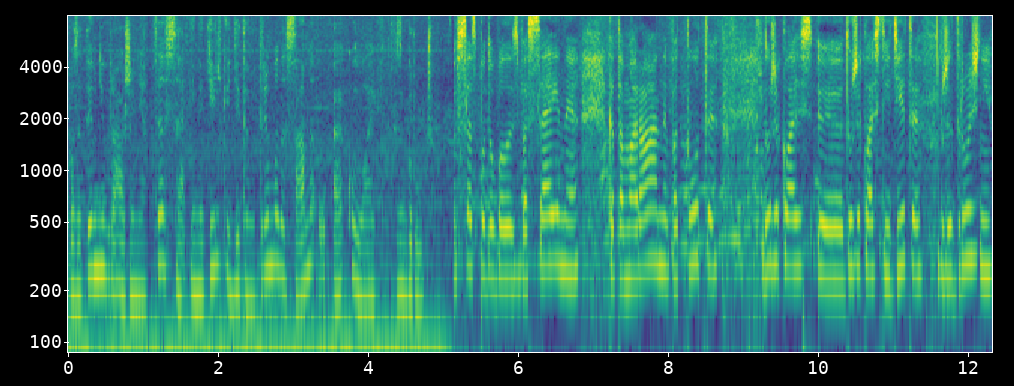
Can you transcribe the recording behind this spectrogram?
позитивні враження. Це все і не тільки діти отримали саме у Еколайф Збруч. Все сподобалось басейни, катамарани, батути. Дуже клас, е, дуже класні діти, дуже дружні,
